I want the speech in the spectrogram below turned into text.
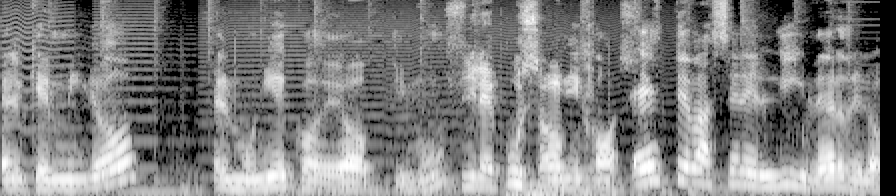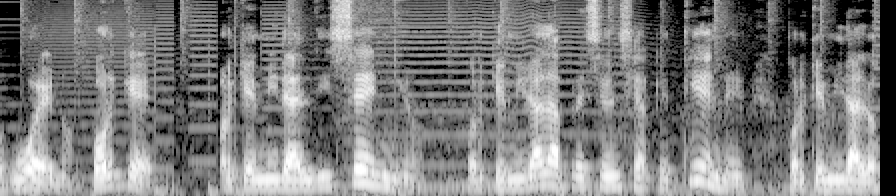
el que miró el muñeco de Optimus Y le puso y dijo, este va a ser el líder de los buenos. ¿Por qué? Porque mira el diseño, porque mira la presencia que tiene, porque mira los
